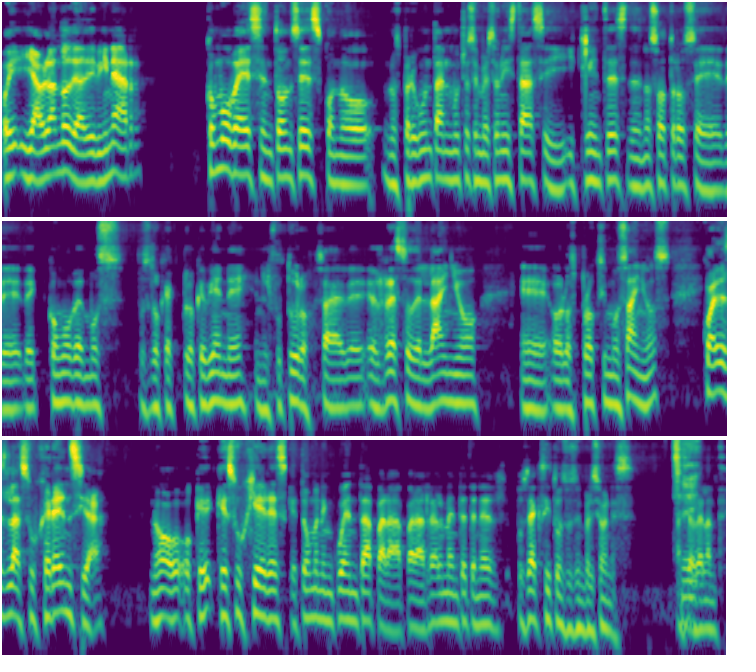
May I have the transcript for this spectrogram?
Oye, y hablando de adivinar, ¿Cómo ves entonces cuando nos preguntan muchos inversionistas y, clientes de nosotros eh, de, cómo vemos pues, lo, que, lo que viene en el futuro, o sea, el, resto del año eh, o los próximos años? ¿Cuál es la sugerencia ¿no? o, qué, sugieres que tomen en cuenta para, para realmente tener pues, éxito en sus inversiones hacia adelante?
